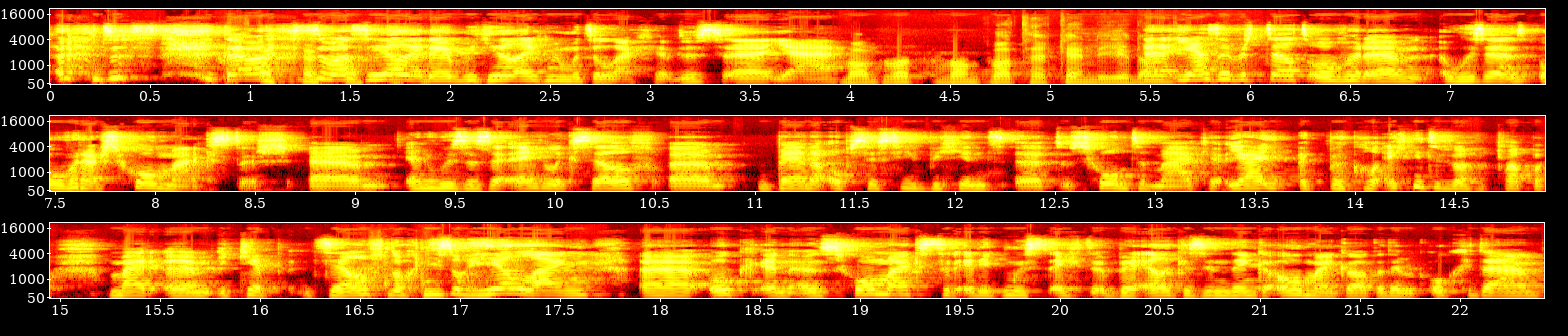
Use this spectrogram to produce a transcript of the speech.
dus dat was, was heel, daar heb ik heel erg mee moeten lachen. Dus uh, ja. Want wat, want wat herkende je dan? Uh, ja, ze vertelt over, um, hoe ze, over haar schoonmaakster. Um, en hoe ze ze eigenlijk zelf um, bijna obsessief begint te schoon te maken. Ja, ik, ik wil echt niet te veel verklappen. Maar ik heb zelf nog niet zo heel lang ook een, een schoonmaakster. En ik moest echt bij elke zin denken, oh my god, dat heb ik ook gedaan.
